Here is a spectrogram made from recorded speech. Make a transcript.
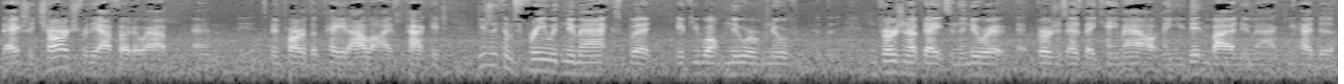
They actually charge for the iPhoto app, and it's been part of the paid iLife package. Usually comes free with new Macs, but if you want newer newer version updates and the newer versions as they came out, and you didn't buy a new Mac, you had to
